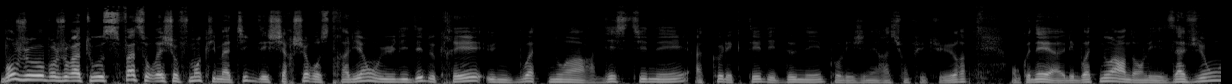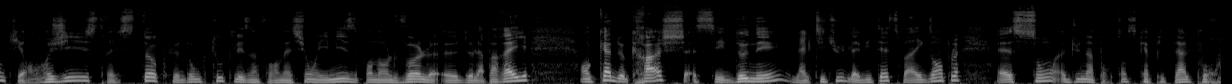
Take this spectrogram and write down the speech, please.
Bonjour, bonjour à tous. Face au réchauffement climatique, des chercheurs australiens ont eu l'idée de créer une boîte noire destinée à collecter des données pour les générations futures. On connaît euh, les boîtes noires dans les avions qui enregistrent et stockent donc toutes les informations émises pendant le vol euh, de l'appareil. En cas de crash, ces données, l'altitude, la vitesse par exemple, euh, sont d'une importance capitale pour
